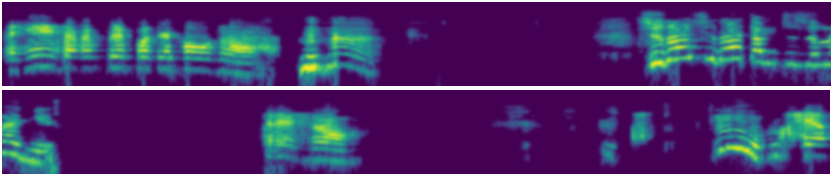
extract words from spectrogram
Тоді зараз випаде по одному. На! Сюди, сюди, там де зелені. Три знов. Ну, Ще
